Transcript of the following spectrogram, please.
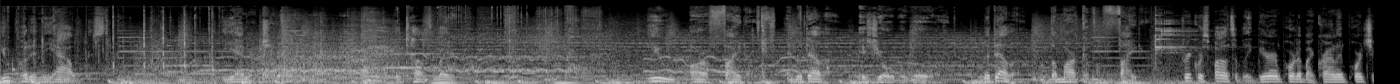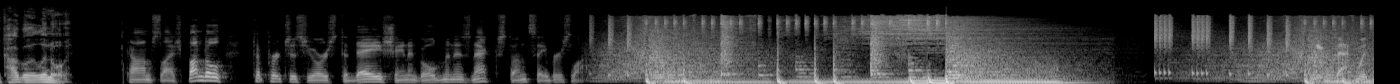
You put in the hours, the energy, the tough labor. You are a fighter, and Modelo is your reward. Modelo, the mark of a fighter. Drink responsibly. Beer imported by Crown Port Chicago, Illinois. com slash bundle to purchase yours today. Shayna Goldman is next on Sabres Live. We're back with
